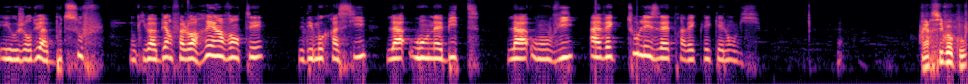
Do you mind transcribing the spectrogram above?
est aujourd'hui à bout de souffle. Donc il va bien falloir réinventer des démocraties là où on habite, là où on vit, avec tous les êtres avec lesquels on vit. Merci beaucoup.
